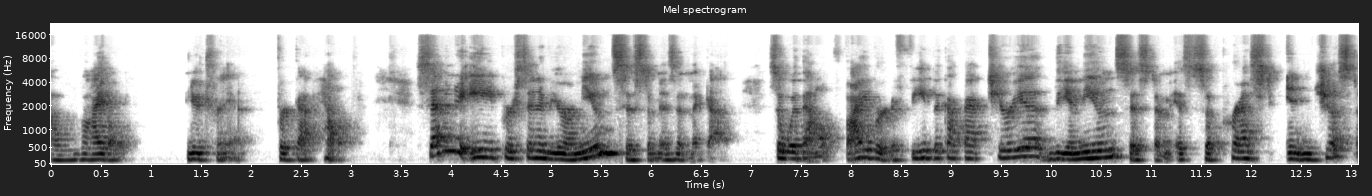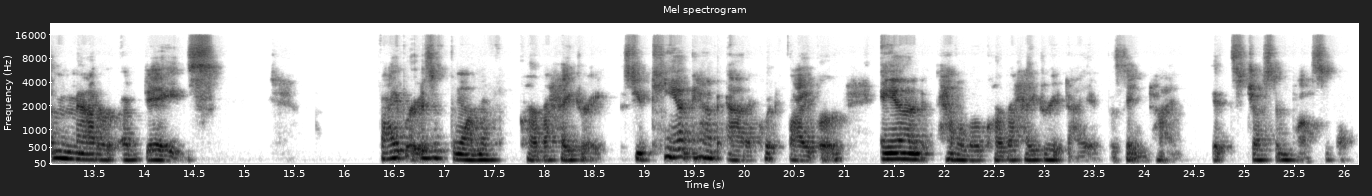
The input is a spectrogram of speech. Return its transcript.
a vital nutrient for gut health. 70 to 80% of your immune system is in the gut. So without fiber to feed the gut bacteria, the immune system is suppressed in just a matter of days. Fiber is a form of carbohydrate. So you can't have adequate fiber and have a low carbohydrate diet at the same time. It's just impossible.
